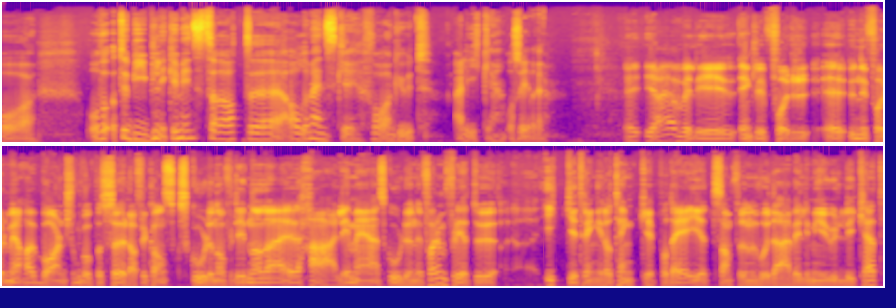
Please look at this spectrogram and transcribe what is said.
Og, og, og til Bibelen, ikke minst. Så at eh, alle mennesker foran Gud er like, osv. Eh, jeg er veldig egentlig for eh, uniform. Jeg har barn som går på sørafrikansk skole nå for tiden, og det er herlig med skoleuniform. fordi at du ikke trenger å tenke på det i et samfunn hvor det er veldig mye ulikhet.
